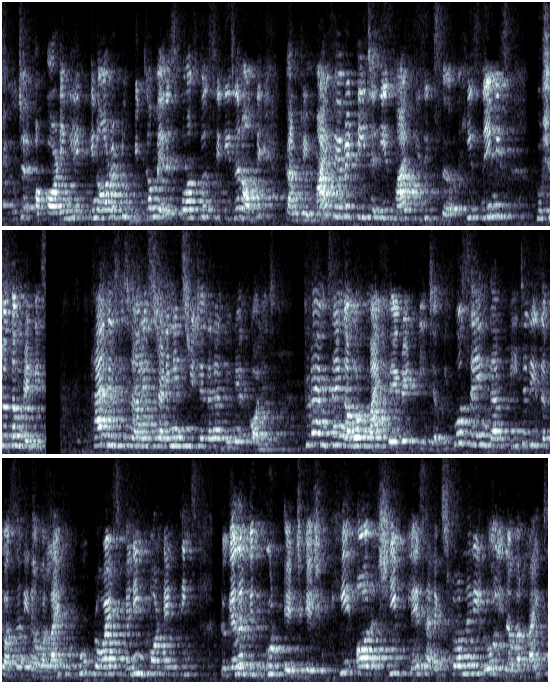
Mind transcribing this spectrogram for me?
future accordingly in order to become a responsible citizen of the country. My favorite teacher is my physics sir. His name is Pushottam Reddy. Junior College. Today I am saying about my favorite teacher. Before saying that teacher is a person in our life who provides many important things together with good education. He or she plays an extraordinary role in our lives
